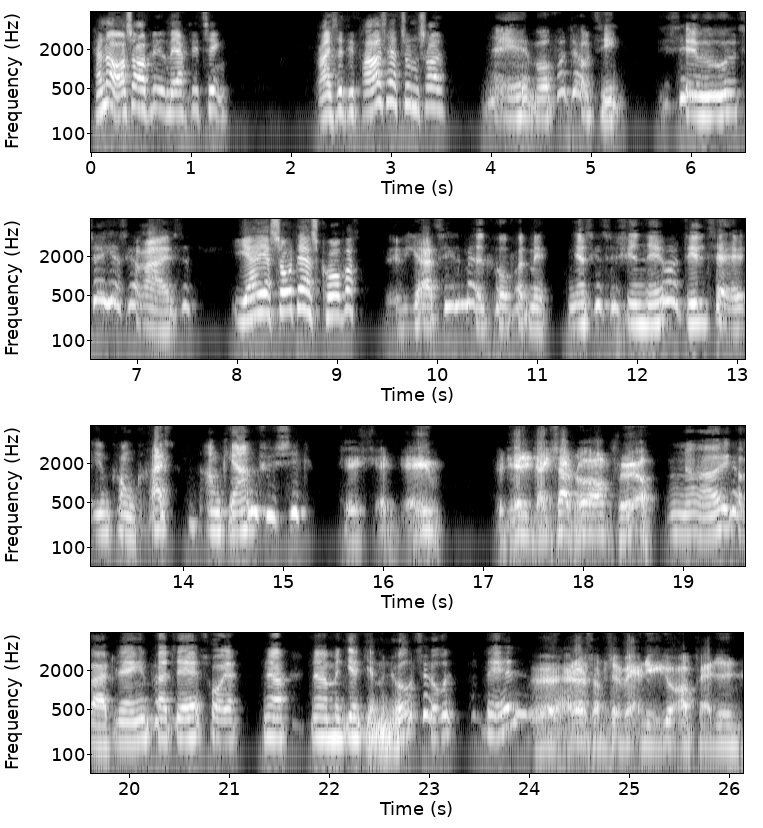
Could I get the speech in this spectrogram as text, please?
Han har også oplevet mærkelige ting. Rejser de fra os, herr Tunsøj? Nej, hvorfor dog det? Det ser ud til, at jeg skal rejse. Ja, jeg så deres kuffert. Jeg har til med kuffert med. Jeg skal til Genève og deltage i en kongres om kernefysik. Genève. Det er det, der ikke sagt noget om før. Nå, ikke ret længe, et par dage, tror jeg. Nå, nå men jeg, må nå toget. Vel? Øh, han har som sædvanligt ikke opfattet en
